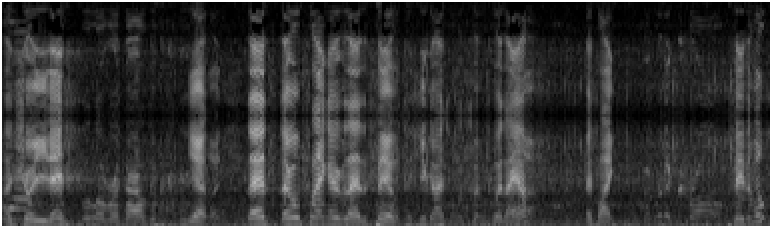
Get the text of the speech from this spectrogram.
I'm sure you did. A little over a thousand. Yeah. They're, they're all playing over there, the fields. If you guys want to swim to where they are, it's like, I'm gonna crawl. see them all?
